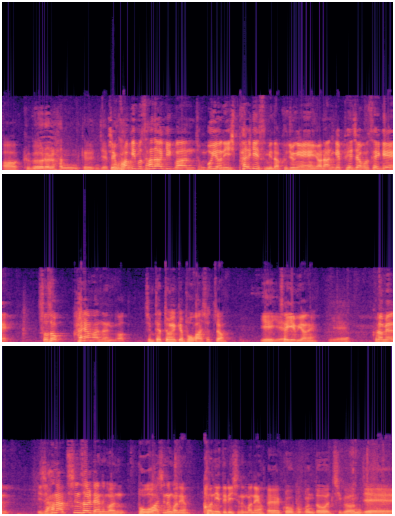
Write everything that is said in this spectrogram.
어, 그거를 한 그 이제 지금 보고- 과기부 산하기관 정보위원회 28개 있습니다. 그 중에 11개 폐지하고 3개 소속 하향하는 것 지금 대통령께 보고하셨죠? 예, 예. 세계위원회. 예. 그러면 이제 하나 신설되는 건 보고하시는 거네요? 건의 드리시는 거네요? 예, 그 부분도 지금 이제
